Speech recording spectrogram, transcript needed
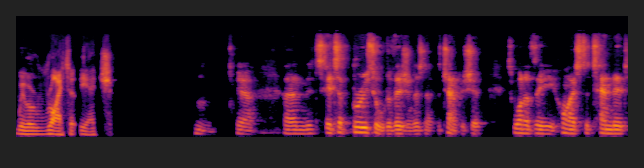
we were right at the edge. Hmm. Yeah, and it's it's a brutal division, isn't it? The championship. It's one of the highest attended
